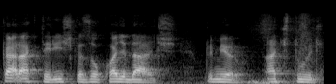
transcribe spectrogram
características ou qualidades. Primeiro, atitude.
